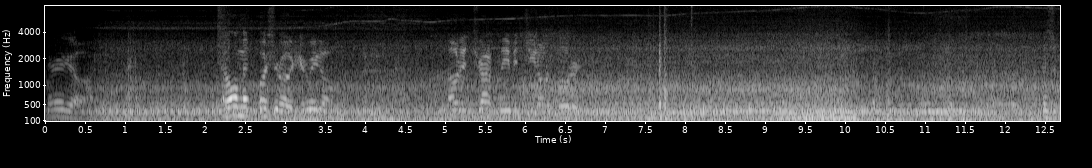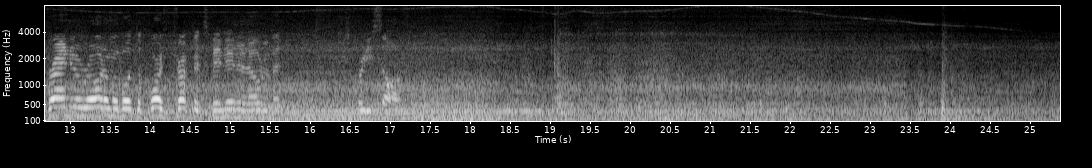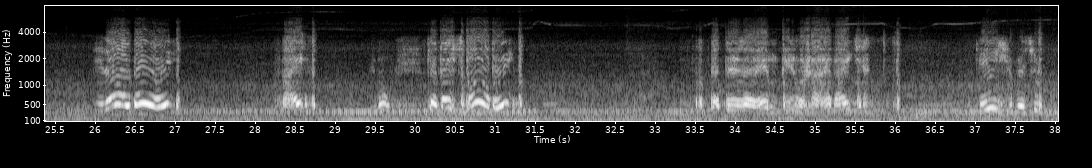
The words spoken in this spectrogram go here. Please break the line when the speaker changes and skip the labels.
Here we go. Element Bush Road, here we go. Loaded truck leaving Gino's loader. Is a brand new road. I'm about the fourth truck that's been in and out of it. She's pretty soft.
Albert, oui. Ouais. C'est bon. Est-ce que tu pars, toi? On va peut-être deux heures M, puis je vais changer de bike. OK, monsieur.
